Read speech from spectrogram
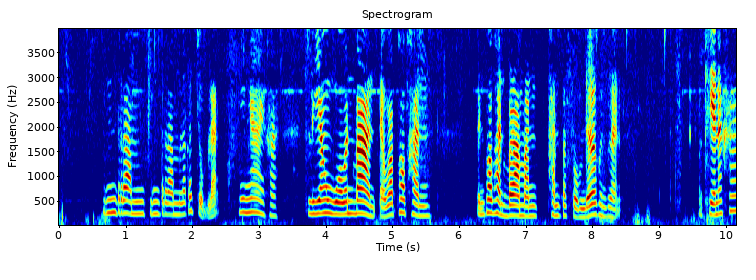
ำกินรำกินรำแล้วก็จบละง่ายๆค่ะ เลี้ยงวัวบ้านๆแต่ว่าพ่อพันธุ์ เป็นพ่อพันธุ์บรามันพันธุ์ผสมเด้อเพื่อนๆ โอเคนะคะ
